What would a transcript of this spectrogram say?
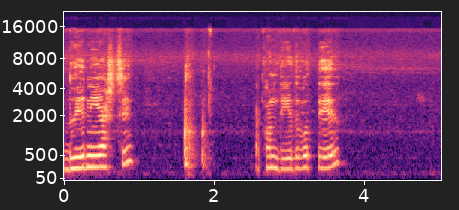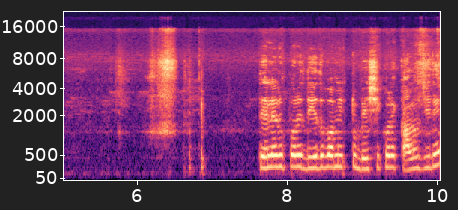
ধুয়ে নিয়ে আসছি। এখন দিয়ে দেব তেল। তেলের উপরে দিয়ে দেবো আমি একটু বেশি করে কালো জিরে।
